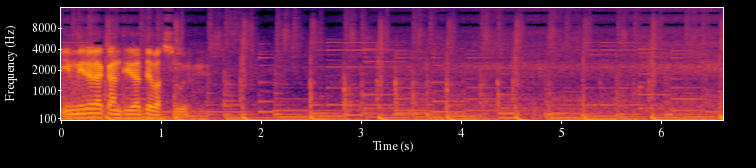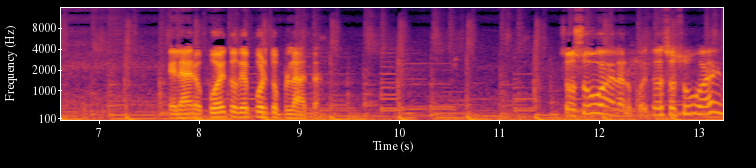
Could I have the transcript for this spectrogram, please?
Y mire la cantidad de basura. El aeropuerto de Puerto Plata. Sosúa, el aeropuerto de Sosúa, eh.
